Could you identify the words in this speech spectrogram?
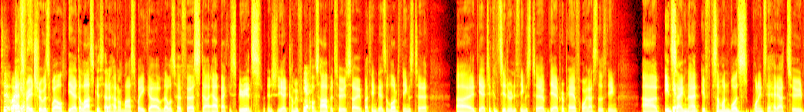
too. I That's guess. very true as well. Yeah, the last guest that I had on last week, uh, that was her first uh, outback experience, and she yeah, coming from Yeah. Coffs Harbour too. So I think there's a lot of things to, uh, yeah, to consider and things to yeah prepare for, and that sort of thing. Uh, in saying that, if someone was wanting to head out to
